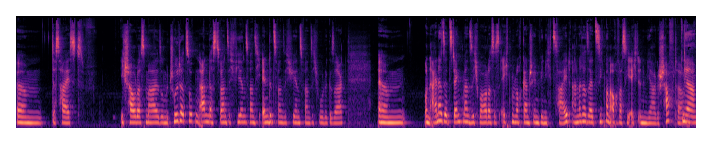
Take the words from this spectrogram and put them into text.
Ähm, das heißt, ich schaue das mal so mit Schulterzucken an, dass 2024, Ende 2024 wurde gesagt. Ähm, und einerseits denkt man sich, wow, das ist echt nur noch ganz schön wenig Zeit. Andererseits sieht man auch, was sie echt in einem Jahr geschafft haben. Ja.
